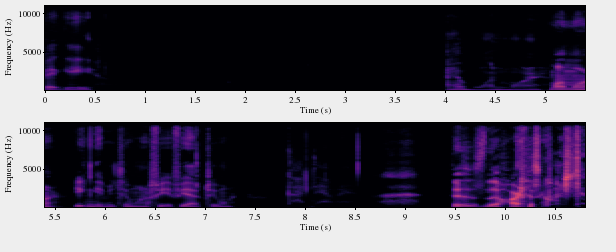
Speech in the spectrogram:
Biggie. I have one more. One more. You can give me two more if you, if you have two more. God damn it. This is the hardest question.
